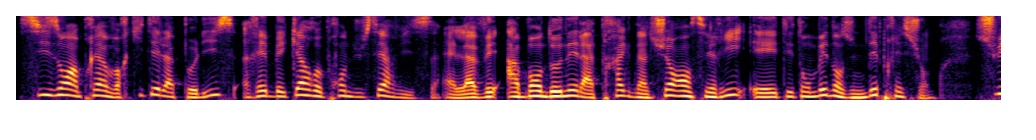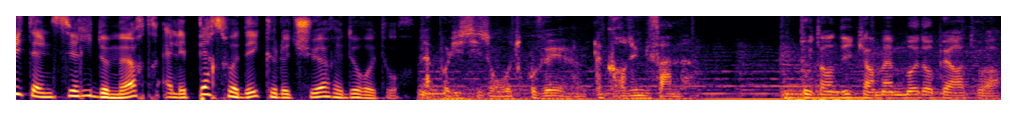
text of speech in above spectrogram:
Six ans après avoir quitté la police, Rebecca reprend du service. Elle avait abandonné la traque d'un tueur en série et était tombée dans une dépression. Suite à une série de meurtres, elle est persuadée que le tueur est de retour. La police, ils ont retrouvé le corps d'une femme. Tout indique un même mode opératoire.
